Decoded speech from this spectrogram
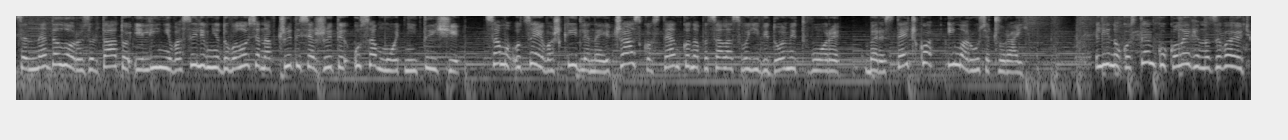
Це не дало результату, і Ліні Васильівні довелося навчитися жити у самотній тиші. Саме у цей важкий для неї час Костенко написала свої відомі твори Берестечко і Маруся Чурай. Ліну Костенко колеги називають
